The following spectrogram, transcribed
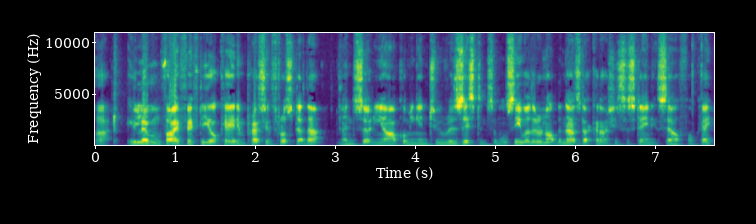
at 11,550. Okay, an impressive thrust at that, and certainly are coming into resistance. And we'll see whether or not the Nasdaq can actually sustain itself. Okay.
